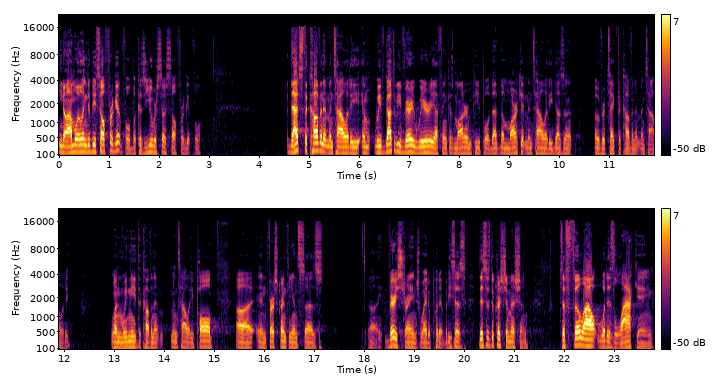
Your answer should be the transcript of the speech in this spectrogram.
you know, I'm willing to be self forgetful because you were so self forgetful. That's the covenant mentality, and we've got to be very weary, I think, as modern people, that the market mentality doesn't overtake the covenant mentality when we need the covenant mentality. Paul uh, in 1 Corinthians says, uh, very strange way to put it, but he says, This is the Christian mission to fill out what is lacking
